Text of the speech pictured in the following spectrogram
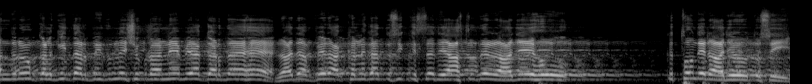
ਅੰਦਰੋਂ ਕਲਗੀਧਰ ਪ੍ਰੀਤਮ ਦੇ ਸ਼ੁਕਰਾਨੇ ਪਿਆ ਕਰਦਾ ਹੈ। ਰਾਜਾ ਫਿਰ ਆਖਣ ਲੱਗਾ, ਤੁਸੀਂ ਕਿਸ ਰਿਆਸਤ ਦੇ ਰਾਜੇ ਹੋ? ਕਿੱਥੋਂ ਦੇ ਰਾਜੇ ਹੋ ਤੁਸੀਂ?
